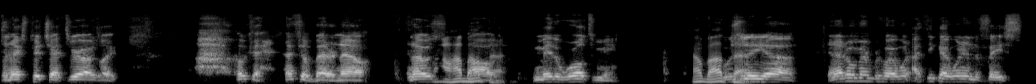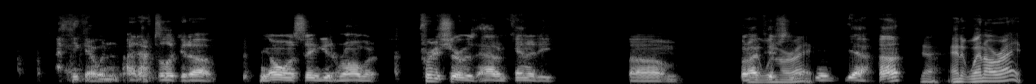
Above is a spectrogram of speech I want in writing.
the next pitch I threw, I was like, Okay, I feel better now. And I was Wow, how about oh, that? made the world to me. How about It was that? a uh, and I don't remember who I went. I think I went in the face. I think I went. I'd have to look it up. I don't want to say and get it wrong, but pretty sure it was Adam Kennedy. Um, but And I went all right. Yeah. Huh? yeah, and it went all right.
